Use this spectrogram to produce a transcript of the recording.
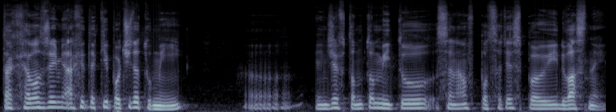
Tak samozřejmě architekti počítat umí, eh, jenže v tomto mýtu se nám v podstatě spojují dva sny.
